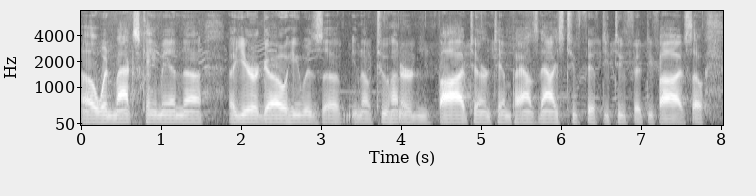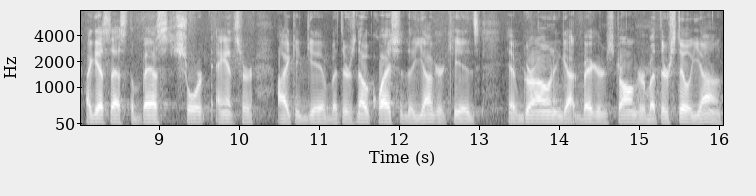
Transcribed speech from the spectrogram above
uh, when Max came in. Uh, a year ago, he was, uh, you know, 205, 210 pounds. Now he's 250, 255. So I guess that's the best short answer I could give. But there's no question the younger kids have grown and gotten bigger and stronger, but they're still young.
